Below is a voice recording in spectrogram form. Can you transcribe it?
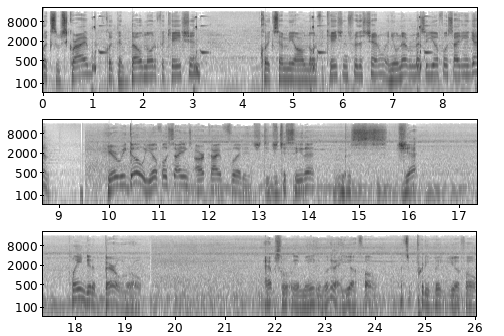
Click subscribe, click the bell notification Click send me all notifications for this channel and you'll never miss a UFO sighting again. Here we go, UFO sightings archive footage. Did you just see that? This jet plane did a barrel roll. Absolutely amazing. Look at that UFO. That's a pretty big UFO.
